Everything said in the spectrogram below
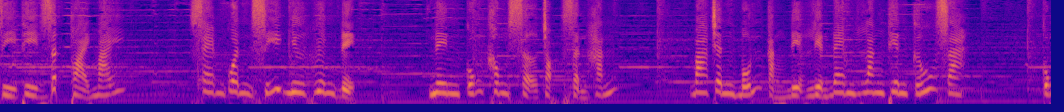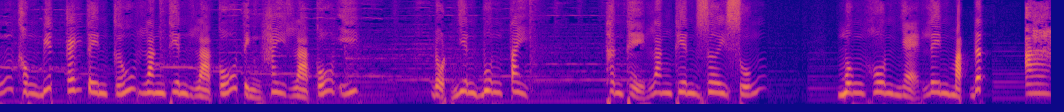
gì thì rất thoải mái. Xem quân sĩ như huyên đệ. Nên cũng không sợ chọc giận hắn. Ba chân bốn cẳng địa liền đem lăng thiên cứu ra. Cũng không biết cái tên cứu lăng thiên là cố tình hay là cố ý. Đột nhiên buông tay. Thân thể lăng thiên rơi xuống. Mông hôn nhẹ lên mặt đất. A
